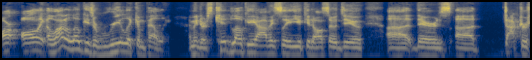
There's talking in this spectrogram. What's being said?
are all like a lot of Loki's are really compelling. I mean, there's Kid Loki, obviously. You could also do. Uh, there's uh, Doctor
